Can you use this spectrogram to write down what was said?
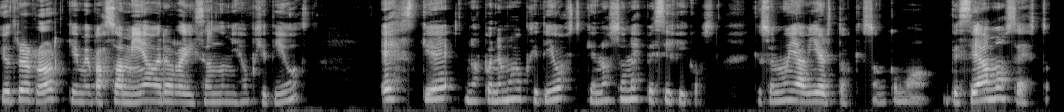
Y otro error que me pasó a mí ahora revisando mis objetivos es que nos ponemos objetivos que no son específicos, que son muy abiertos, que son como deseamos esto,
